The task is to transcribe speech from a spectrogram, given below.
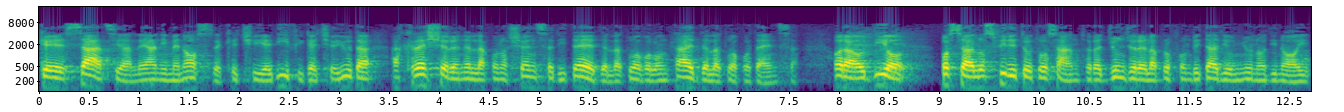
che sazia le anime nostre, che ci edifica e ci aiuta a crescere nella conoscenza di te, della tua volontà e della tua potenza. Ora, oh Dio, possa lo Spirito tuo Santo raggiungere la profondità di ognuno di noi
